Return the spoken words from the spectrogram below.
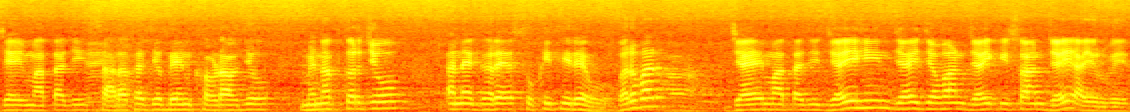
જય માતાજી. સારા થજો બેન ખવડાવજો. મહેનત કરજો. અને ઘરે સુખીથી રહેવું. બરાબર? જય માતાજી જય હિન્દ જય જવાન જય કિસાન જય આયુર્વેદ.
